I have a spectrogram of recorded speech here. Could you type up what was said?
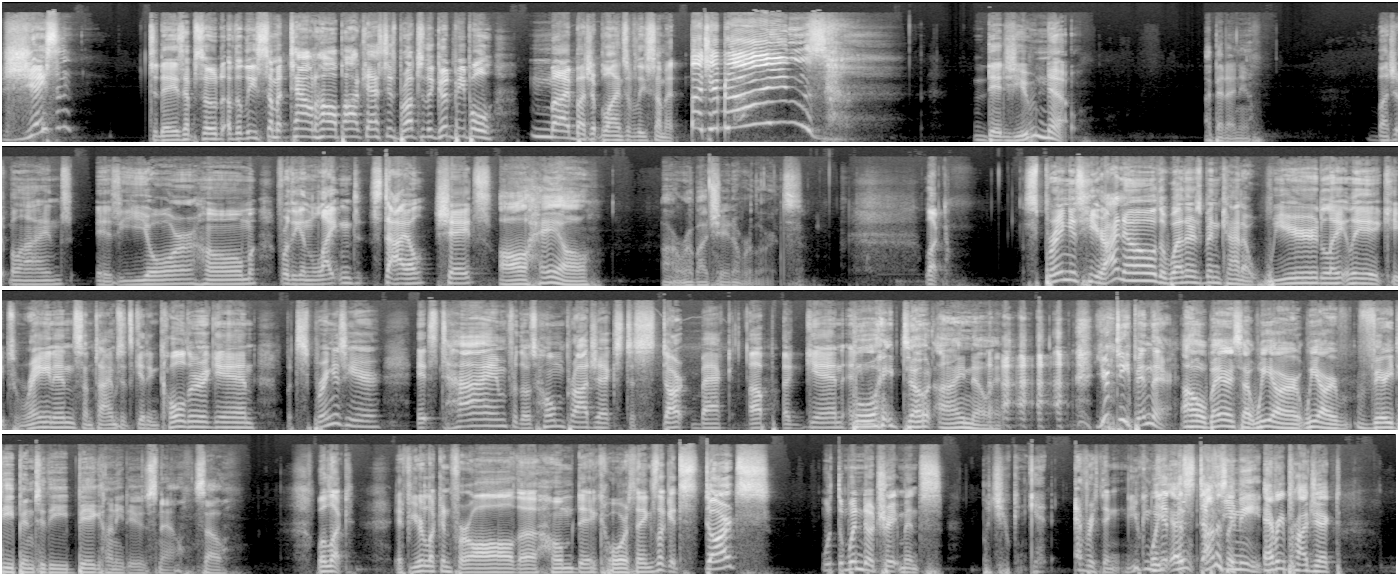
Jason. Today's episode of the Lee's Summit Town Hall podcast is brought to the good people by Budget Blinds of Lee's Summit. Budget blinds. Did you know I bet I knew. Budget Blinds is your home for the enlightened style shades? All hail our robot shade overlords. Look, spring is here. I know the weather's been kind of weird lately. It keeps raining. Sometimes it's getting colder again, but spring is here. It's time for those home projects to start back up again. And Boy, don't I know it. you're deep in there. oh, a, we are we are very deep into the big honeydews now. So Well, look, if you're looking for all the home decor things, look, it starts with the window treatments, but you can get everything. You can well, get the stuff honestly, you need. every project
